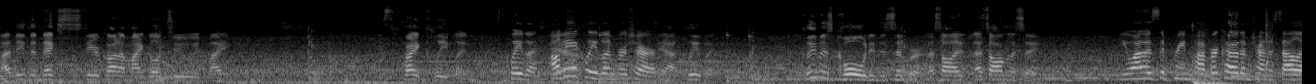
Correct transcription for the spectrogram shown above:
I think the next SneakerCon I might go to, it might. It's probably Cleveland. Cleveland. I'll be at Cleveland for sure. Yeah, Cleveland. Cleveland's cold in December. That's all. I, that's all I'm gonna say. You want a Supreme puffer coat? I'm trying to sell it.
